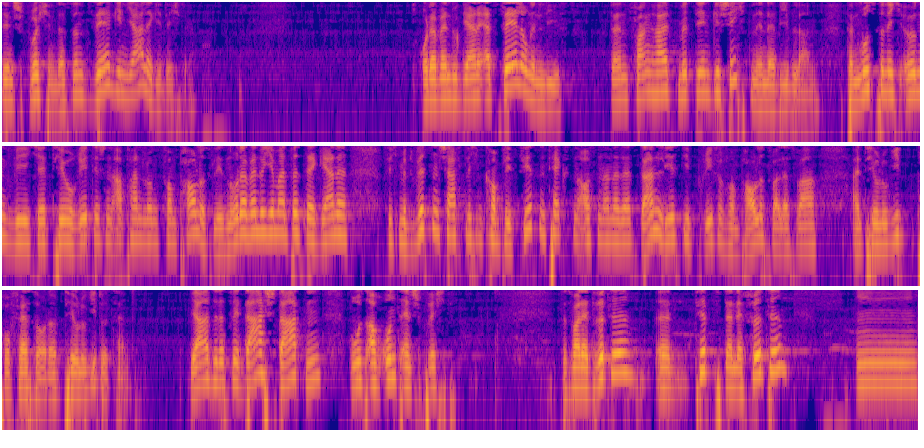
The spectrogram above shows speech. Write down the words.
den Sprüchen. Das sind sehr geniale Gedichte. Oder wenn du gerne Erzählungen liest, dann fang halt mit den Geschichten in der Bibel an. Dann musst du nicht irgendwelche theoretischen Abhandlungen von Paulus lesen. Oder wenn du jemand bist, der gerne sich mit wissenschaftlichen, komplizierten Texten auseinandersetzt, dann liest die Briefe von Paulus, weil das war ein Theologieprofessor oder Theologiedozent. Ja, also dass wir da starten, wo es auch uns entspricht. Das war der dritte äh, Tipp. Dann der vierte. Mm.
